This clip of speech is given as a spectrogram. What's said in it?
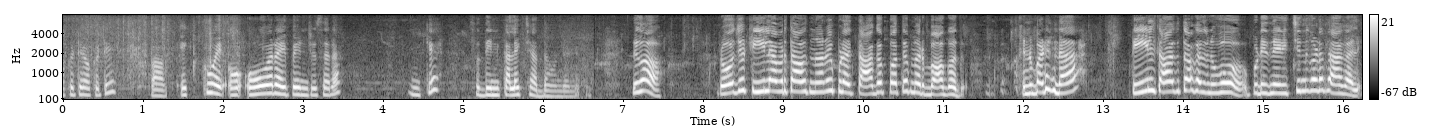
ఒకటి ఒకటి ఎక్కువ ఓవర్ అయిపోయింది చూసారా? ఓకే. సో దీన్ని కలెక్ట్ చేద్దాం ఉండండి. ఇదిగో రోజు టీలు ఎవరు తాగుతున్నారు? ఇప్పుడు అది తాగకపోతే మరి బాగోదు. వినపడిందా? టీలు తాగుతావు కదా నువ్వు. ఇప్పుడు ఇది నేను ఇచ్చింది కూడా తాగాలి.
